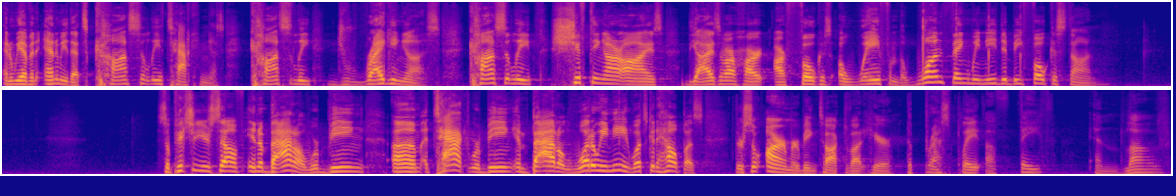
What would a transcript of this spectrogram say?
And we have an enemy that's constantly attacking us, constantly dragging us, constantly shifting our eyes, the eyes of our heart, our focus away from the one thing we need to be focused on. So picture yourself in a battle. We're being um, attacked, we're being embattled. What do we need? What's going to help us? There's some armor being talked about here the breastplate of faith and love,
